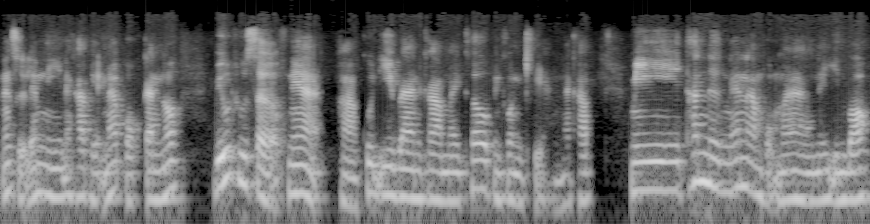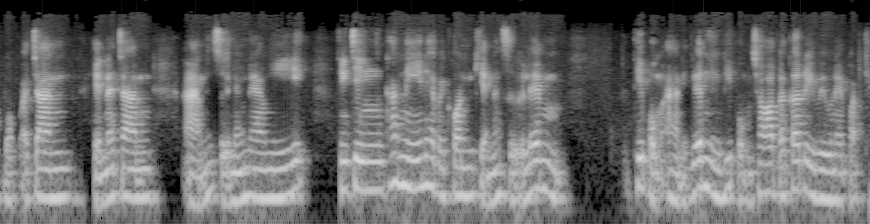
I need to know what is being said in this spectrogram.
หนังสือเล่มนี้นะครับเห็นหน้าปกกันเนาะ Built to Serve เนี่ยคุณ Evan Carmichael เป็นคนเขียนนะครับมีท่านหนึ่งแนะนำผมมาใน inbox บอกอาจารย์เห็นอาจารย์อ่านหนังสือแนวแนวนี้ จริง ๆ ท่านนี้เนี่ยเป็นคนเขียนหนังสือเล่ม ที่ผมอ่านอีกเล่มหนึ่งที่ผมชอบแล้วก็รีวิวในพอดแค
